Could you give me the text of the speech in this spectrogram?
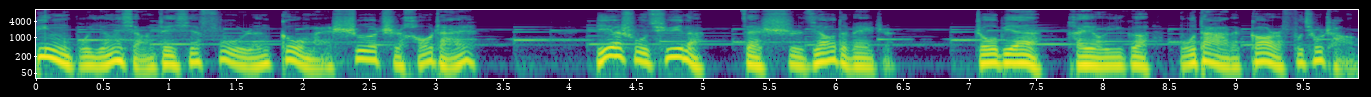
并不影响这些富人购买奢侈豪宅。别墅区呢，在市郊的位置，周边还有一个不大的高尔夫球场。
